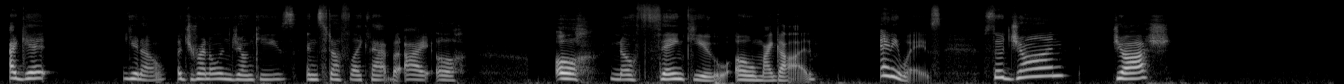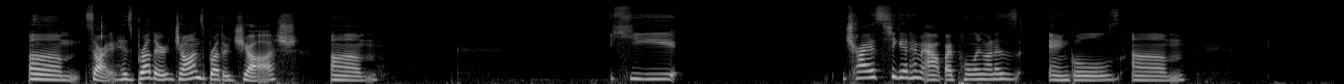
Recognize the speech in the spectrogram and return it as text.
I get, you know, adrenaline junkies and stuff like that, but I, ugh, ugh, no thank you. Oh my god. Anyways, so John, Josh, um, sorry, his brother, John's brother Josh, um, he tries to get him out by pulling on his ankles. Um,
